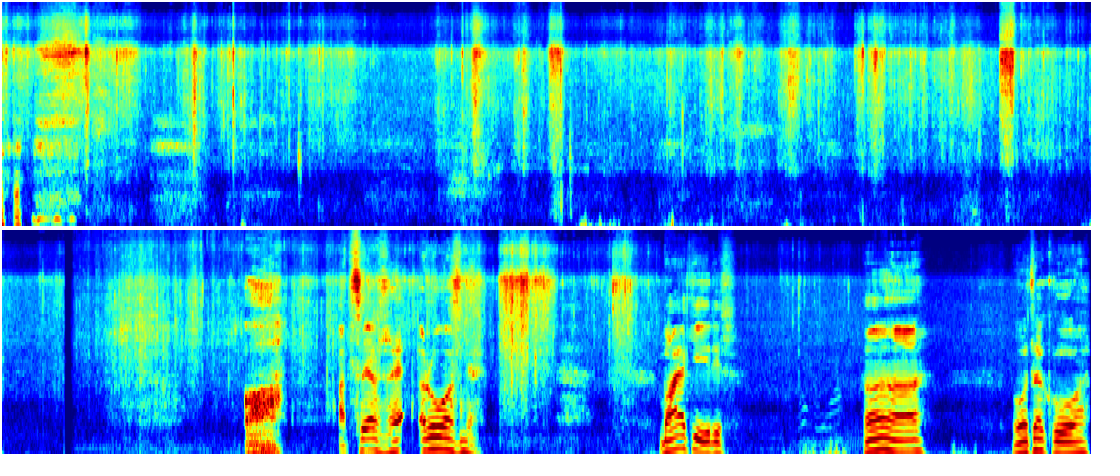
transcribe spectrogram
О, а це вже розмір. Ба, який ріж? Ага. Отакого.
